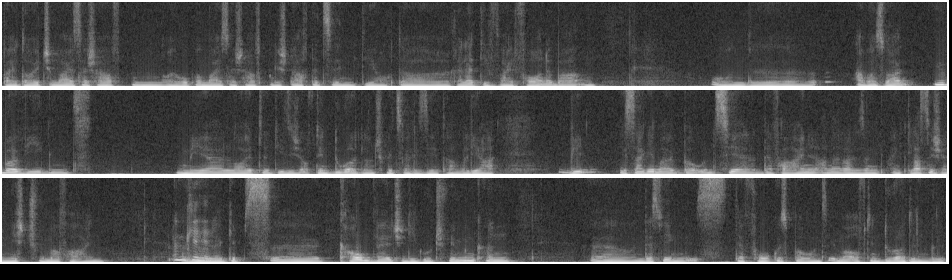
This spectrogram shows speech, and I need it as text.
bei deutschen Meisterschaften, Europameisterschaften gestartet sind, die auch da relativ weit vorne waren. Und, äh, aber es waren überwiegend mehr Leute, die sich auf den Duathlon spezialisiert haben, weil ja, wie, ich sage immer, bei uns hier, der Verein in Anderlecht ist ein, ein klassischer Nichtschwimmerverein. Okay. Also, da gibt es äh, kaum welche, die gut schwimmen können. Äh, und deswegen ist der Fokus bei uns immer auf den Duathlon,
